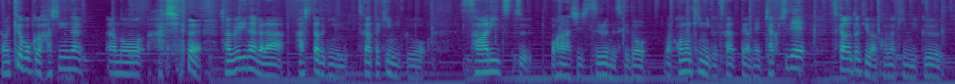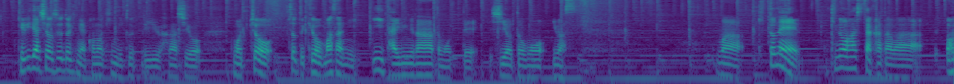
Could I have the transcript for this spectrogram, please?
今日僕走りなあの走りながら喋りながら走った時に使った筋肉を触りつつお話しするんですけど、まあ、この筋肉使ったよね着地で使う時はこの筋肉蹴り出しをする時にはこの筋肉っていう話をもう超ちょっと今日まさにいいタイミングだなと思ってしようと思います。まあきっとね昨日走った方は同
